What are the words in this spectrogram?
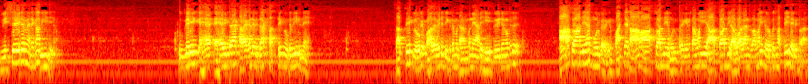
විශ්වයේම එනකම් විහිදෙනවා. කුග්ගලෙක් ඇහැ ඇහැ විතරක් අරගෙන විතරක් සත්‍යයක් උපදින්නේ නැහැ. සත්‍යයක් ලෝකේ පහළ වෙන්න දිගටම ගන්මනේ අර හේතු වෙන්නේ මොකද? ආස්වාදයක් මුල් කරගෙන පංචකාම ආස්වාදය මුල් කරගෙන තමයි මේ ආස්වාදය ලබා ගන්න තමයි ලෝක සත්‍යයේ හරිසාර.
